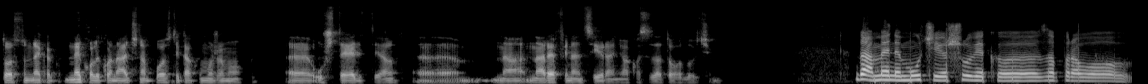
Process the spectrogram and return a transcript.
to su nekako, nekoliko načina postoji kako možemo uštediti jel? Na, na refinanciranju ako se za to odlučimo. Da, mene muči još uvijek e, zapravo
